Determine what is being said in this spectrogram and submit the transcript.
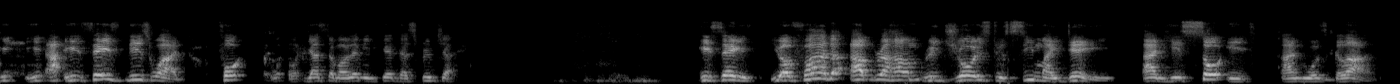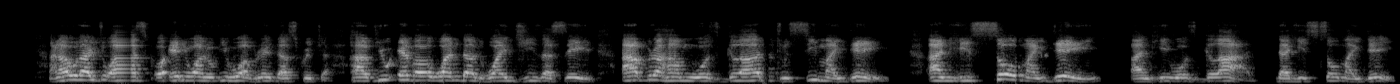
he, he, uh, he says this word for just a moment, let me get the scripture he says, Your father Abraham rejoiced to see my day, and he saw it and was glad. And I would like to ask any one of you who have read that scripture, have you ever wondered why Jesus said, Abraham was glad to see my day, and he saw my day, and he was glad that he saw my day?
